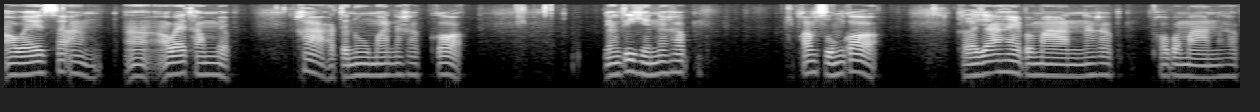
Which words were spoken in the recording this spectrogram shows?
เอาไว้สร้างอ่าเอาไว้ทำแบบค่าอัตโนมัตินะครับ ก็ อย่างที่เห็นนะครับ ความสูงก็ ระยะให้ประมาณนะครับ พอประมาณนะครับ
